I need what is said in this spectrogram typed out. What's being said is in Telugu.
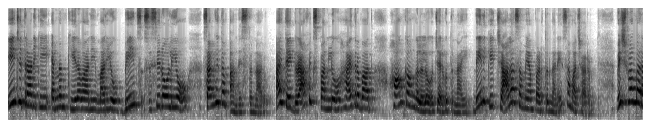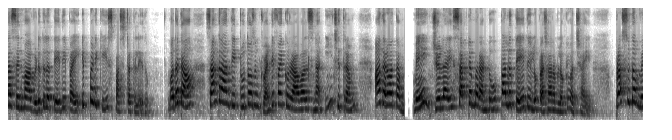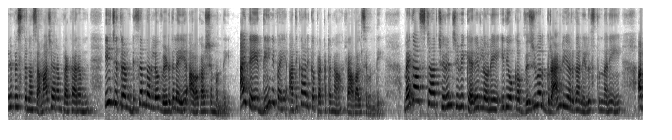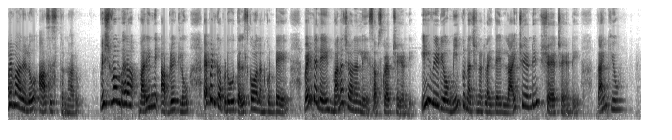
ఈ చిత్రానికి ఎంఎం కీరవాణి మరియు బీన్స్ సిసిరోలియో సంగీతం అందిస్తున్నారు. అయితే గ్రాఫిక్స్ పనులు హైదరాబాద్ హాంకాంగ్లలో జరుగుతున్నాయి. దీనికి చాలా సమయం పడుతుందని సమాచారం. విశ్వంబర సినిమా విడుదల తేదీపై ఇప్పటికీ స్పష్టత లేదు. మొదట సంక్రాంతి టూ థౌజండ్ ట్వంటీ ఫైవ్కు రావాల్సిన ఈ చిత్రం ఆ తర్వాత మే జూలై సెప్టెంబర్ అంటూ పలు తేదీలు ప్రచారంలోకి వచ్చాయి. ప్రస్తుతం వినిపిస్తున్న సమాచారం ప్రకారం ఈ చిత్రం డిసెంబర్లో విడుదలయ్యే అవకాశం ఉంది. అయితే దీనిపై అధికారిక ప్రకటన రావాల్సి ఉంది. మెగాస్టార్ చిరంజీవి కెరీర్లోనే ఇది ఒక విజువల్ గ్రాండియర్గా నిలుస్తుందని అభిమానులు ఆశిస్తున్నారు. విశ్వంభర మరిన్ని అప్డేట్లు ఎప్పటికప్పుడు తెలుసుకోవాలనుకుంటే వెంటనే మన ఛానల్ని సబ్స్క్రైబ్ చేయండి. ఈ వీడియో మీకు నచ్చినట్లయితే లైక్ చేయండి షేర్ చేయండి. Thank you.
